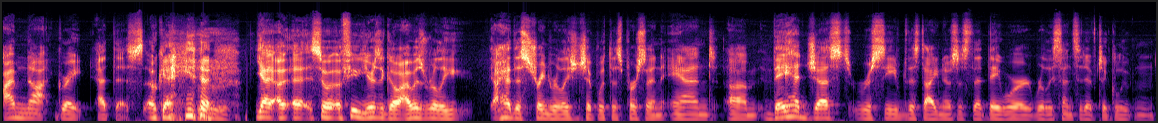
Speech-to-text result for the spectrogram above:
I'm not great at this. Okay, yeah. Uh, uh, so a few years ago, I was really. I had this strained relationship with this person, and um, they had just received this diagnosis that they were really sensitive to gluten.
